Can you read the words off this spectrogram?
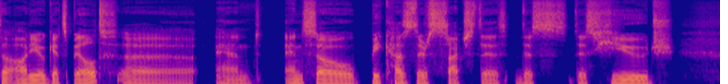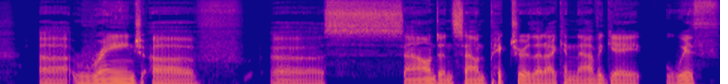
the audio gets built uh, and and so because there's such this this this huge uh, range of uh, sound and sound picture that I can navigate with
